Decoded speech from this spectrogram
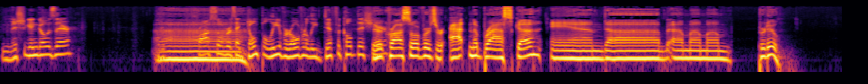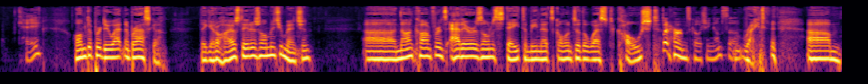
Michigan goes there. Uh, Crossovers I don't believe are overly difficult this year. Their crossovers are at Nebraska and uh, um, um, um, Purdue. okay. Home to Purdue at Nebraska. They get Ohio State as home, as you mentioned. Uh, non-conference at Arizona State. I mean, that's going to the West Coast, But Herm's coaching them, so right? um,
